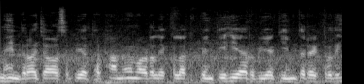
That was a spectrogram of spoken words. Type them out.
ਮਹਿੰਦਰਾ 475 98 ਮਾਡਲ 1 ਲੱਖ 35000 ਰੁਪਏ ਕੀਮਤ ਟਰੈਕਟਰ ਦੀ।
